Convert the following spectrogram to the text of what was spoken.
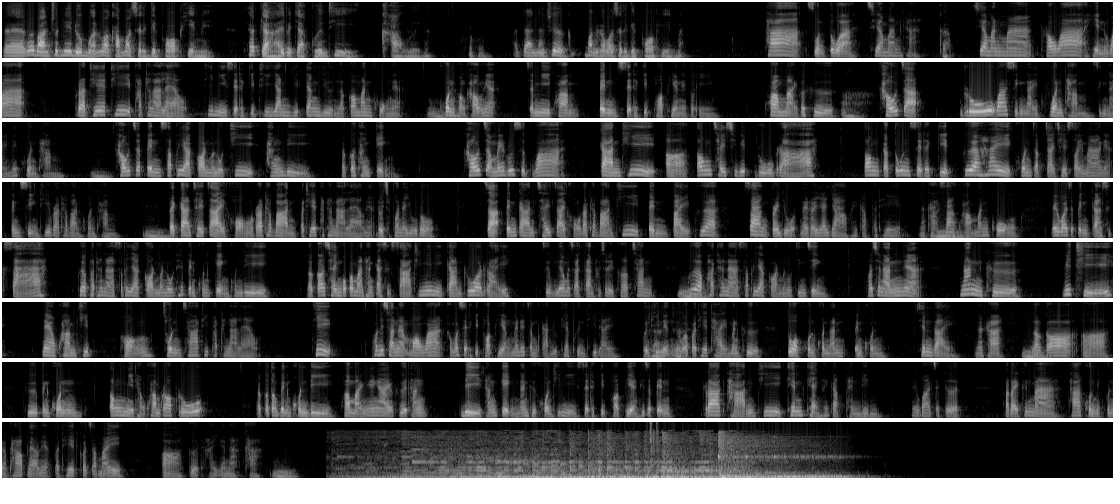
แต่รัฐบาลชุดนี้ดูเหมือนว่าคำว่าเศรษฐกิจพอเพียงนี่แทบจะหายไปจากพื้นที่ข่าวเลยนะ อาจารย์ยังเชื่อมั่นคำว่าเศรษฐกิจพอเพียงไหมถ้าส่วนตัวเชื่อมั่นค่ะครับ เชื่อมั่นมาก เพราะว่าเห็นว่าประเทศที่พัฒนาแล้วที่มีเศรษฐกิจที่ยั่งยั่งยืนแล้วก็มั่นคงเนี่ยอืมคนของเขาเนี่ยจะมีความเป็นเศรษฐกิจพอเพียงในตัวเอง ความหมายก็คืออ่าเขาจะรู้ว่าสิ่งไหนควรทำสิ่งไหนไม่ควรทำอืม เขาจะเป็นทรัพยากรมนุษย์ที่ทั้งดีแล้วก็ทั้งเก่ง เขาจะไม่รู้สึกว่าการที่เอ่อต้องใช้ชีวิตหรูหรา ต้องกระตุ้นเศรษฐกิจเพื่อให้คนจับจ่ายใช้สอยมากเนี่ยเป็นสิ่งที่รัฐบาลควรทำอืมแต่การใช้จ่ายของรัฐบาลประเทศพัฒนาแล้วเนี่ยโดยเฉพาะในยุโรป จะเป็นการใช้จ่ายของรัฐบาลที่เป็นไปเพื่อสร้างประโยชน์ในระยะยาวให้กับประเทศนะคะสร้างความมั่นคง ไม่ว่าจะเป็นการศึกษา เพื่อพัฒนาทรัพยากรมนุษย์ให้เป็นคนเก่งคนดี แล้วก็ใช้งบประมาณทางการศึกษาที่ไม่มีการรั่วไหล สืบเนื่องมาจากการทุจริตคอร์รัปชันเพื่อพัฒนาทรัพยากรมนุษย์จริง ๆ เพราะฉะนั้นเนี่ยนั่นคือวิถีแนวความคิดของชนชาติที่พัฒนาแล้ว ที่เพราะดิฉันน่ะมองว่าคำว่าเศรษฐกิจพอเพียงไม่ได้จำกัดอยู่แค่พื้นที่ใด พื้นที่หนึ่งใช่หรือว่าประเทศไทยมันคือตัวคนคนนั้นเป็นคนเช่นไรนะคะอืมแล้วก็เอ่อคือเป็นคนต้องมีทั้งความรอบรู้ แล้วก็ต้องเป็นคนดีความหมายง่าย ๆ ก็คือทั้งดีทั้งเก่งนั่นคือคนที่มีเศรษฐกิจพอเพียงที่จะเป็นรากฐานที่เข้มแข็งให้กับแผ่นดิน ไม่ว่าจะเกิดอะไรขึ้นมา ถ้าคนมีคุณภาพแล้วเนี่ยประเทศก็จะไม่เกิดหายนะค่ะ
